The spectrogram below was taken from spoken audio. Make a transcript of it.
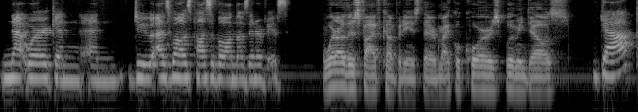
network and, and do as well as possible on those interviews. What are those five companies there? Michael Kors, Bloomingdale's, Gap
